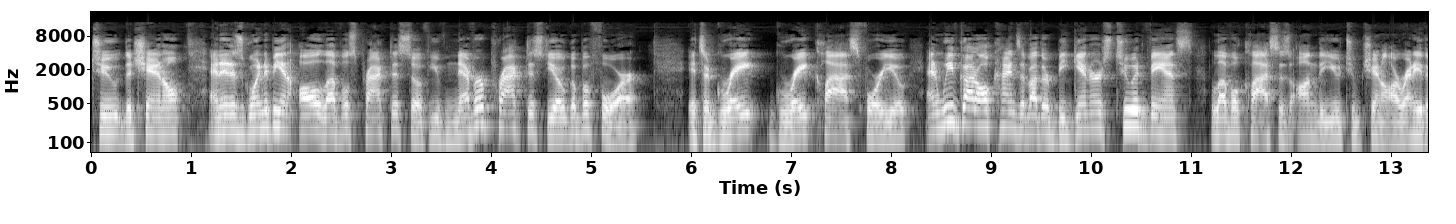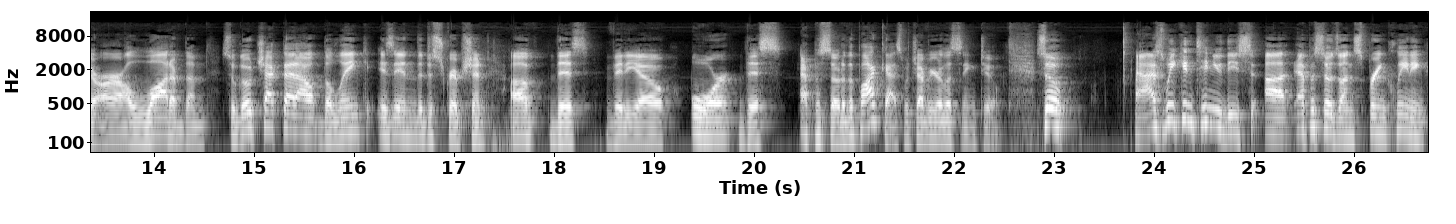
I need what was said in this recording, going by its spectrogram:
to the channel. And it is going to be an all levels practice. So if you've never practiced yoga before, it's a great, great class for you. And we've got all kinds of other beginners to advanced level classes on the YouTube channel already. There are a lot of them. So go check that out. The link is in the description of this video or this episode of the podcast, whichever you're listening to. So, as we continue these uh, episodes on spring cleaning,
